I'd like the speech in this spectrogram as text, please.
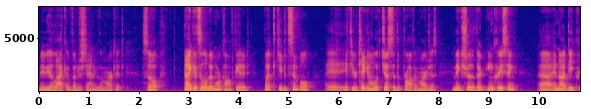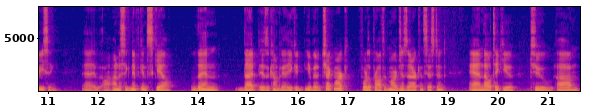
maybe a lack of understanding of the market. So that gets a little bit more complicated, but to keep it simple, if you're taking a look just at the profit margins make sure that they're increasing uh, and not decreasing uh, on a significant scale, then that is a company that you could give it a check mark for the profit margins that are consistent and that will take you to um,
